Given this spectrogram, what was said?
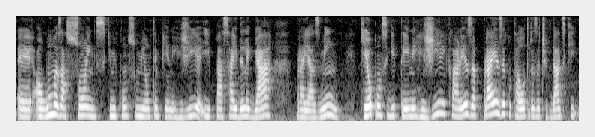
é, algumas ações que me consumiam tempo e energia e passar e delegar para Yasmin, que eu consegui ter energia e clareza para executar outras atividades que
